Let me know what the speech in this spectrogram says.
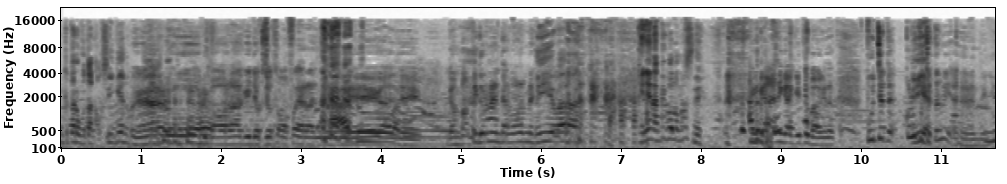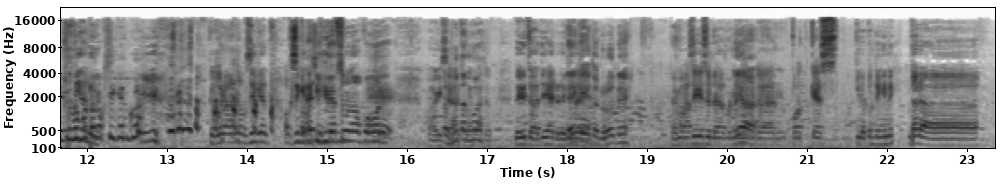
kita rebutan oksigen Ya, aduh, dibawa lagi jokes-jokes off air anjing. Aduh, aduh. Gampang tidur ntar malam nih. iya parah kayaknya nanti gue lemes deh Enggak, anjing enggak gitu banget. Pucet ya? Kok lu Iya. pucet tapi ya? Iya, Iya, rebutan lu. oksigen gua. Iya. Kekurangan oksigen. Oksigennya Oksigen. dihirup semua sama pohon. Iya. Bangsat, Rebutan bangsat. Jadi itu aja ya dari jadi kita. kayak ya. itu dulu deh Terima kasih sudah mendengarkan podcast tidak penting ini. Dadah.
